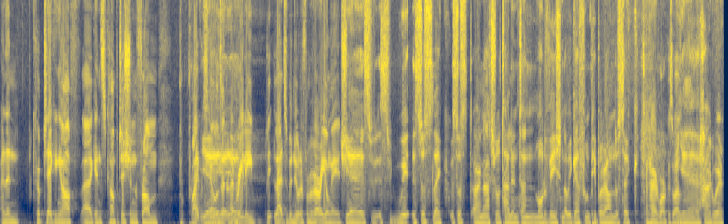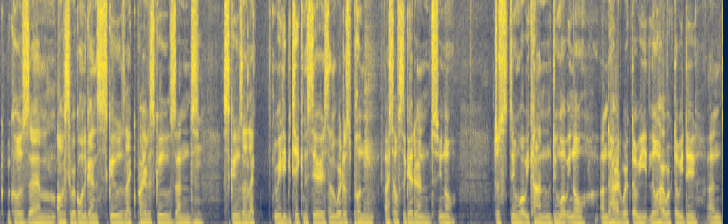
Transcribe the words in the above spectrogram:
and then kept taking off uh, against competition from private Yeah, schools, yeah, and, and really lads who've been doing it from a very young age. Yeah, it's it's we- it's just like it's just our natural talent and motivation that we get from people around us. Like and hard work as well. Yeah, hard work because um, obviously we're going against schools like private schools and schools that like really be taking it serious, and we're just putting ourselves together and you know just doing what we can, doing what we know, and the hard work that we little hard work that we do, and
